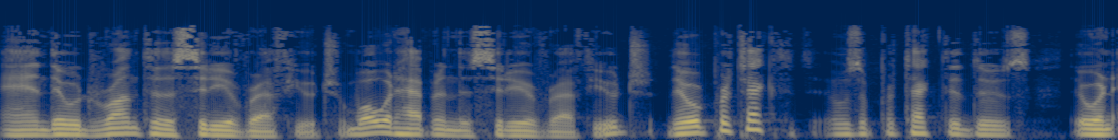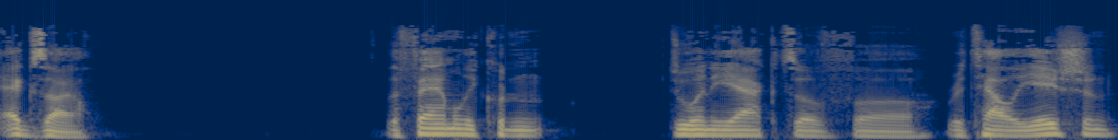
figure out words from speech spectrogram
and they would run to the city of refuge. What would happen in the city of refuge? They were protected. It was a protected, was, they were in exile. The family couldn't do any acts of uh, retaliation.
